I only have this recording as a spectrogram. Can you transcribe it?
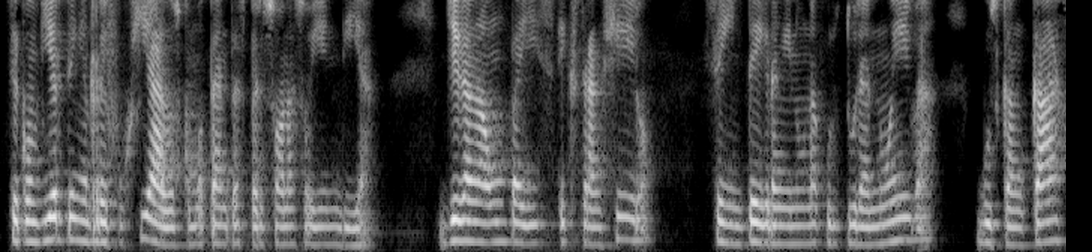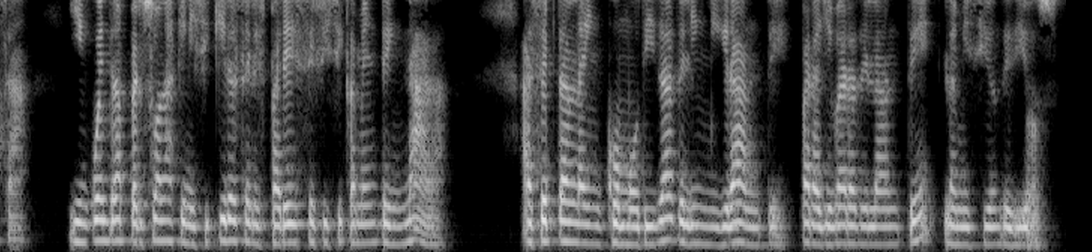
Se convierten en refugiados como tantas personas hoy en día. Llegan a un país extranjero, se integran en una cultura nueva, buscan casa, y encuentran personas que ni siquiera se les parece físicamente en nada. Aceptan la incomodidad del inmigrante para llevar adelante la misión de Dios.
